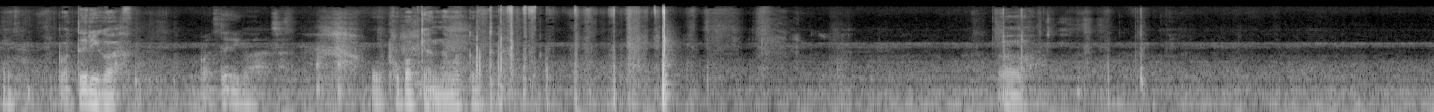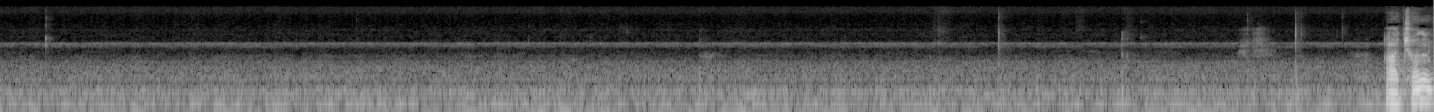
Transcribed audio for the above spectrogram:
어, 배터리가 배터리가 5%밖에 안 남았거든. 어. 아, 저는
